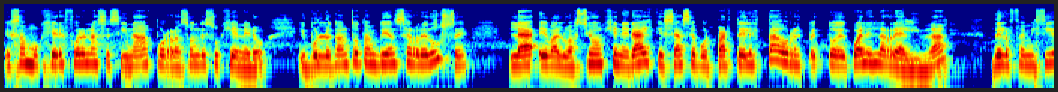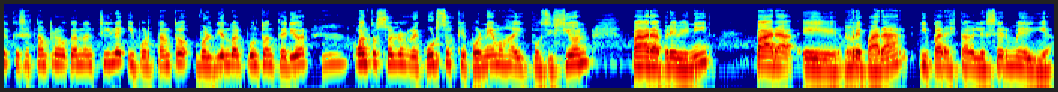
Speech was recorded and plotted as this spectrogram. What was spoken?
esas mujeres fueron asesinadas por razón de su género y por lo tanto también se reduce la evaluación general que se hace por parte del Estado respecto de cuál es la realidad de los femicidios que se están provocando en Chile y por tanto, volviendo al punto anterior, mm. cuántos son los recursos que ponemos a disposición para prevenir, para eh, reparar y para establecer medidas.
